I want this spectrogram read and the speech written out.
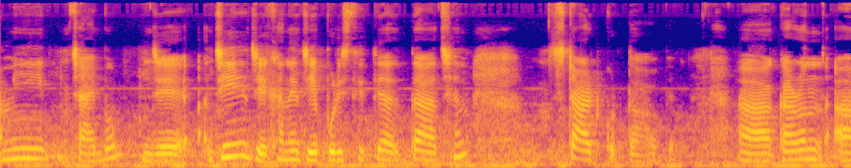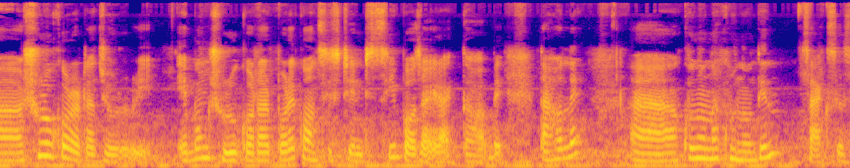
আমি চাইব যে যে যেখানে যে পরিস্থিতিতে আছেন স্টার্ট করতে হবে। কারণ শুরু করাটা জরুরি এবং শুরু করার পরে কনসিস্টেন্সি বজায় রাখতে হবে। তাহলে কোনো না কোনো দিন সাকসেস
